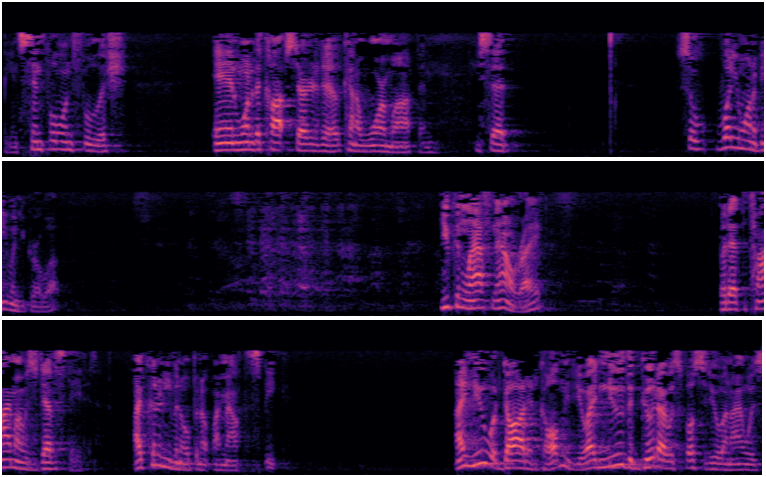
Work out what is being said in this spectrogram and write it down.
being sinful and foolish. And one of the cops started to kind of warm up. And he said, So, what do you want to be when you grow up? You can laugh now, right? But at the time, I was devastated. I couldn't even open up my mouth to speak. I knew what God had called me to do. I knew the good I was supposed to do, and I was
